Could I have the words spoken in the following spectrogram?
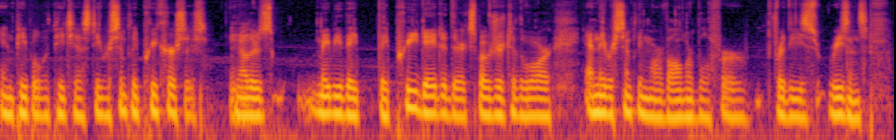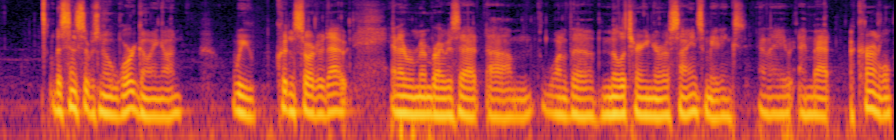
in people with PTSD were simply precursors. In Mhm. other words, maybe they, they predated their exposure to the war and they were simply more vulnerable for, for these reasons. But since there was no war going on, we couldn't sort it out. And I remember I was at um, one of the military neuroscience meetings, and I, I met a colonel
